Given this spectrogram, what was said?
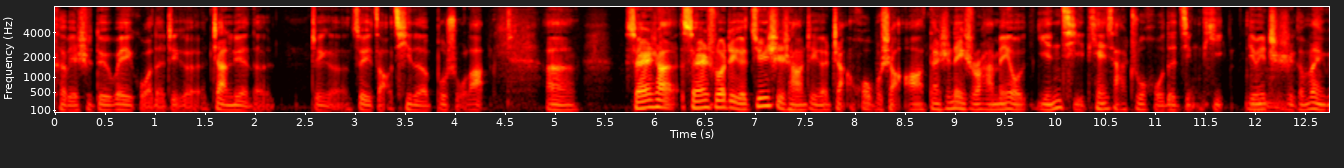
特别是对魏国的这个战略的这个最早期的部署了。嗯、虽然上虽然说这个军事上这个斩获不少啊，但是那时候还没有引起天下诸侯的警惕，因为只是跟魏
